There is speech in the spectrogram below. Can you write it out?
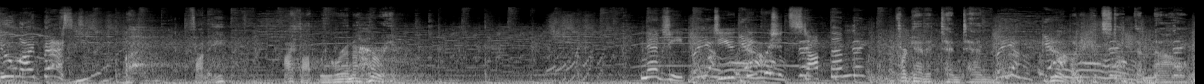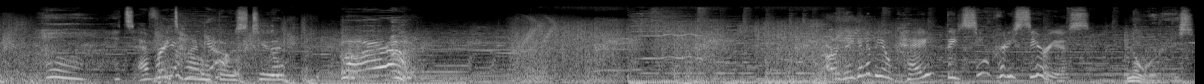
do my best! Funny. I thought we were in a hurry. Neji, do you think we should stop them? Forget it, Tenten. Nobody can stop them now. It's every time with those two. Are they gonna be okay? They seem pretty serious. No worries.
